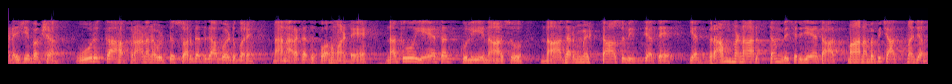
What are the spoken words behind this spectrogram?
கடைசி பட்சம் ஊருக்காக பிராணனை விட்டு சொர்க்கத்துக்காக போயிட்டு போறேன். நான் நரக்கத்துக்கு போக மாட்டேன். நது ஏதத் குலீனாசு நாதர்மிஷ்டாசு வித்யதே. எத் பிராமணார்த்தம் விசிறிஜேத் ஆத்மானமபி சாத்மஜம்.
